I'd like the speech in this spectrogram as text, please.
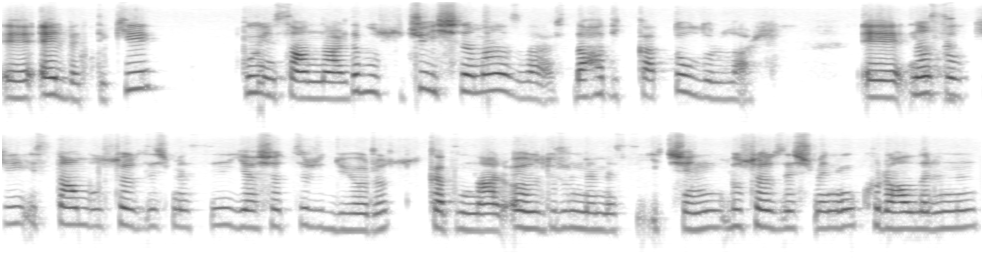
e, elbette ki bu insanlar da bu suçu işlemezler. Daha dikkatli olurlar. E, nasıl ki İstanbul Sözleşmesi yaşatır diyoruz kadınlar öldürülmemesi için bu sözleşmenin kurallarının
